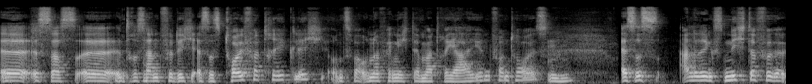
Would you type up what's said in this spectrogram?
äh, ist das äh, interessant für dich. Es ist toy-verträglich und zwar unabhängig der Materialien von Toys. Es ist allerdings nicht dafür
